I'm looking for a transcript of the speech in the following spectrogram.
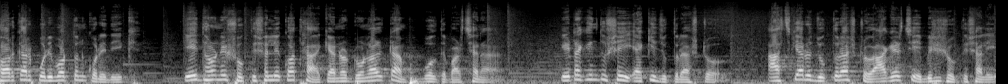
সরকার পরিবর্তন করে দিক। এই ধরনের শক্তিশালী কথা কেন ডোনাল্ড ট্রাম্প বলতে পারছে না? এটা কিন্তু সেই একই যুক্তরাষ্ট্র। আজকে আরও যুক্তরাষ্ট্র আগের চেয়ে বেশি শক্তিশালী।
